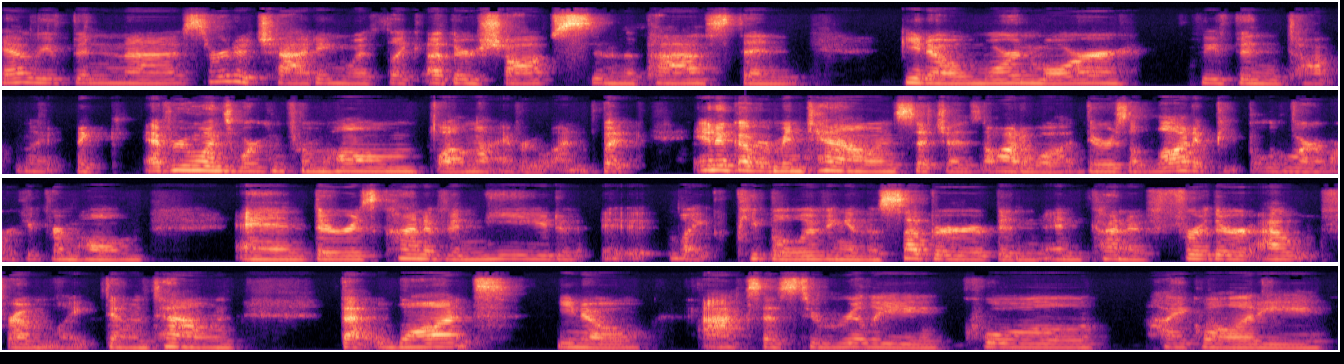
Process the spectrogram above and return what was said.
Yeah, we've been uh, sort of chatting with like other shops in the past, and you know, more and more we've been talking like, like everyone's working from home. Well, not everyone, but in a government town such as Ottawa, there's a lot of people who are working from home. And there is kind of a need, eh, like people living in the suburb and, and kind of further out from like downtown that want, you know, access to really cool, high quality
